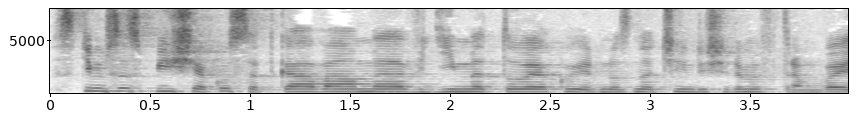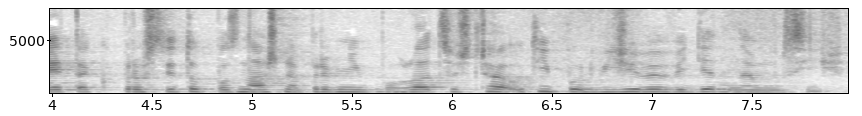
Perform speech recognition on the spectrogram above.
s tím se spíš jako setkáváme, vidíme to jako jednoznačně, když jdeme v tramvaji, tak prostě to poznáš na první pohled, což třeba u té podvýživy vidět nemusíš.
